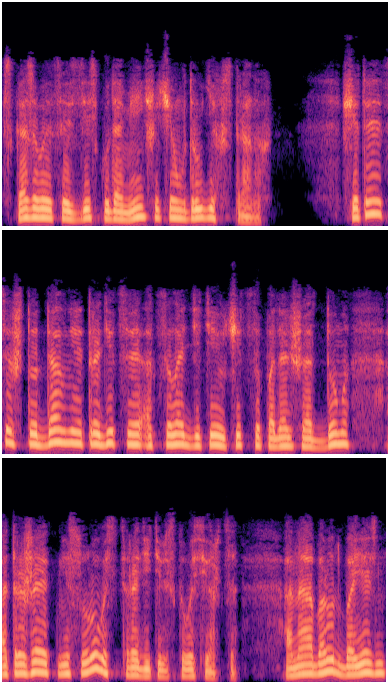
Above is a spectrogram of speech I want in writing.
сказывается здесь куда меньше, чем в других странах. Считается, что давняя традиция отсылать детей учиться подальше от дома отражает не суровость родительского сердца, а наоборот боязнь,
